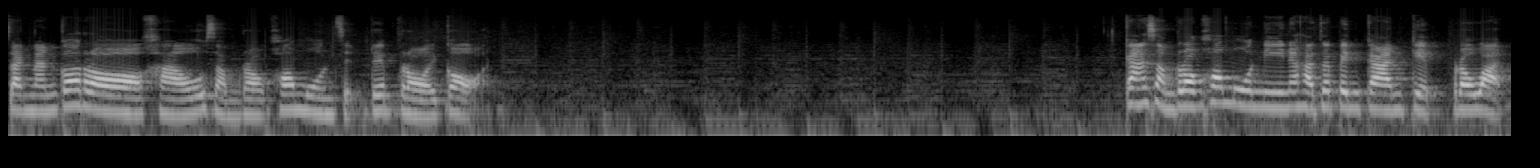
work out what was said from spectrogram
จากนั้นก็รอเขาสำรองข้อมูลเสร็จเรียบร้อยก่อน การสำรองข้อมูลนี้นะคะ จะเป็นการเก็บประวัติ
